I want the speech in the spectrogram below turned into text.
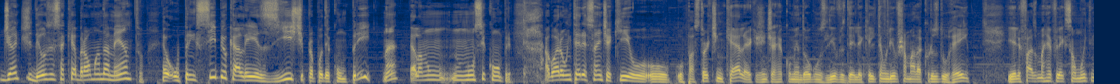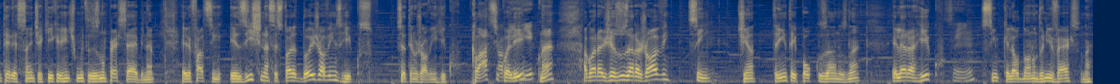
Diante de Deus, isso é quebrar o mandamento. É, o princípio que a lei existe para poder cumprir, né? Ela não, não se cumpre. Agora, o interessante aqui, o, o, o, pastor Tim Keller, que a gente já recomendou alguns livros dele aqui, ele tem um livro chamado A Cruz do Rei, e ele faz uma reflexão muito interessante aqui que a gente muitas vezes não percebe, né? Ele fala assim: existe nessa história dois jovens ricos. Você tem um jovem rico clássico jovem ali, rico. né? Agora, Jesus era jovem? Sim tinha 30 e poucos anos, né? Ele era rico? Sim. Sim, porque ele é o dono do universo, né?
